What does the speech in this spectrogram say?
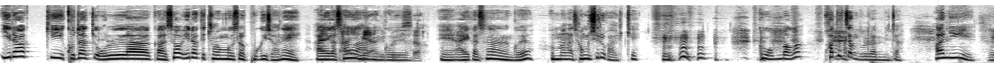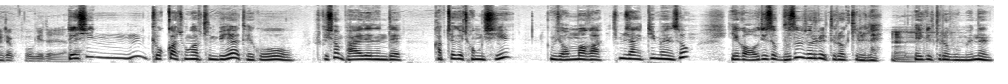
1학기 고등학교 올라가서 1학기 중간고사를 보기 전에 아이가 선언하는 거예요. 있어? 예, 아이가 선언하는 거예요. 엄마 나 정시로 갈게. 그럼 엄마가 화들짝 놀랍니다. 아니 성적 보기도 전에. 내신 교과 종합 준비해야 되고 이렇게 시험 봐야 되는데 갑자기 정시? 그럼 이제 엄마가 심장이 뛰면서 얘가 어디서 무슨 소리를 들었길래 음. 얘기를 들어보면은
